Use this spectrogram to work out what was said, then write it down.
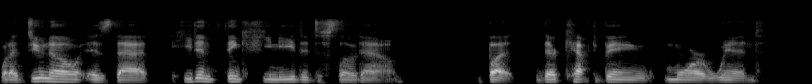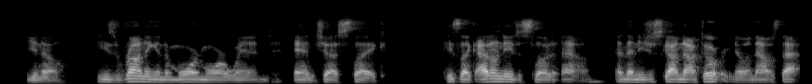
what I do know is that he didn't think he needed to slow down, but there kept being more wind. You know, he's running into more and more wind, and just like he's like, I don't need to slow down, and then he just got knocked over. You know, and that was that.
